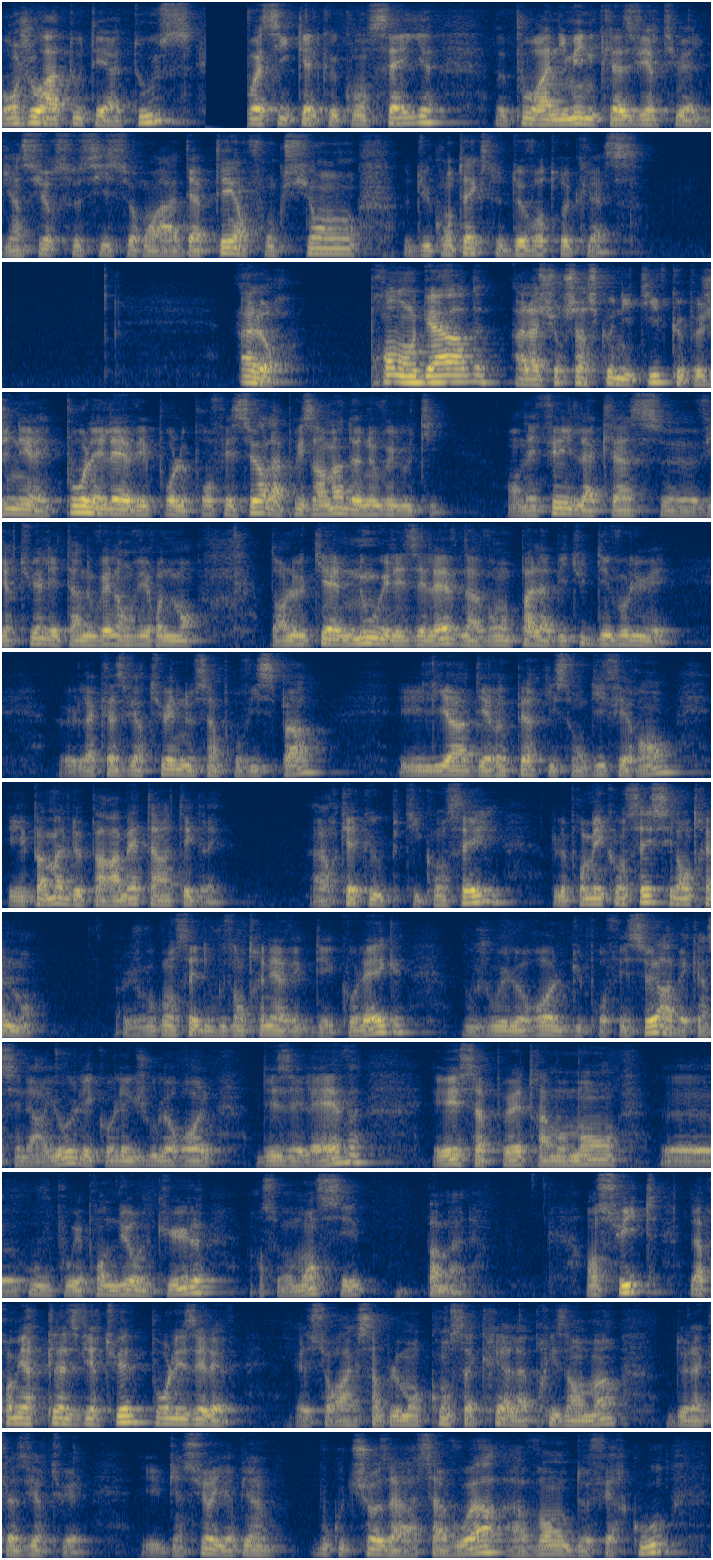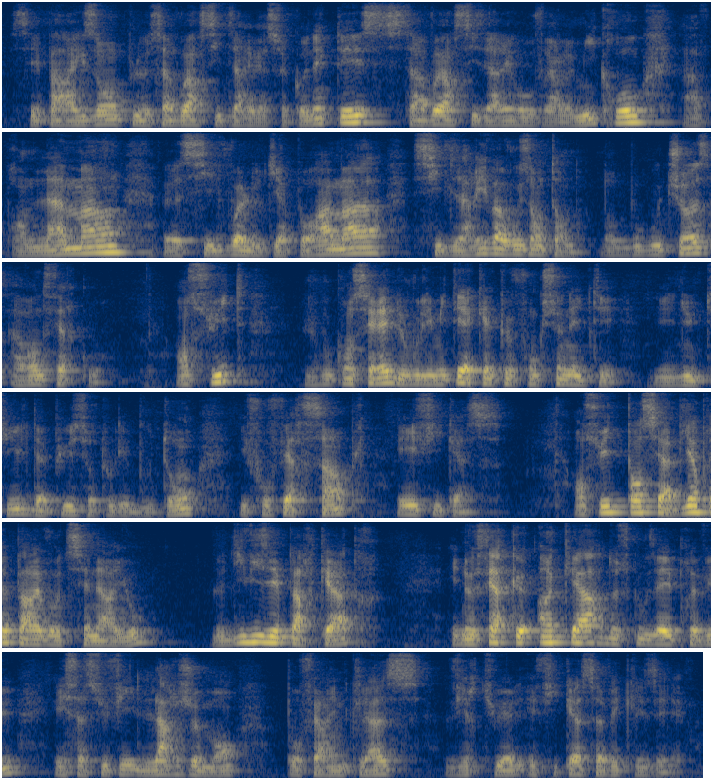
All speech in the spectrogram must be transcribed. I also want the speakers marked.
Speaker 1: Bonjour à toutes et à tous. Voici quelques conseils pour animer une classe virtuelle. Bien sûr, ceux-ci seront adaptés en fonction du contexte de votre classe. Alors, prendre en garde à la surcharge cognitive que peut générer pour l'élève et pour le professeur la prise en main d'un nouvel outil. En effet, la classe virtuelle est un nouvel environnement dans lequel nous et les élèves n'avons pas l'habitude d'évoluer. Euh, la classe virtuelle ne s'improvise pas, il y a des repères qui sont différents et pas mal de paramètres à intégrer. Alors quelques petits conseils. Le premier conseil, c'est l'entraînement. Je vous conseille de vous entraîner avec des collègues. Vous jouez le rôle du professeur avec un scénario. Les collègues jouent le rôle des élèves. Et ça peut être un moment euh, où vous pouvez prendre du recul. En ce moment, c'est pas mal. Ensuite, la première classe virtuelle pour les élèves. Elle sera simplement consacrée à la prise en main de la classe virtuelle. Et bien sûr, il y a bien beaucoup de choses à savoir avant de faire cours. C'est par exemple savoir s'ils arrivent à se connecter, savoir s'ils arrivent à ouvrir le micro, à prendre la main, euh, s'ils voient le diaporama, s'ils arrivent à vous entendre. Donc beaucoup de choses avant de faire cours. Ensuite, je vous conseillerais de vous limiter à quelques fonctionnalités. Inutile d'appuyer sur tous les boutons, il faut faire simple et efficace. Ensuite, pensez à bien préparer votre scénario, le diviser par 4 et ne faire qu'un quart de ce que vous avez prévu, et ça suffit largement pour faire une classe virtuelle efficace avec les élèves.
